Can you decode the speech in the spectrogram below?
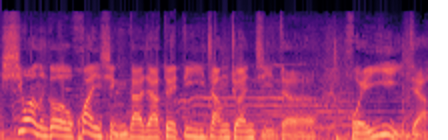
希望能够唤醒大家对第一张专辑的回忆。这样。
